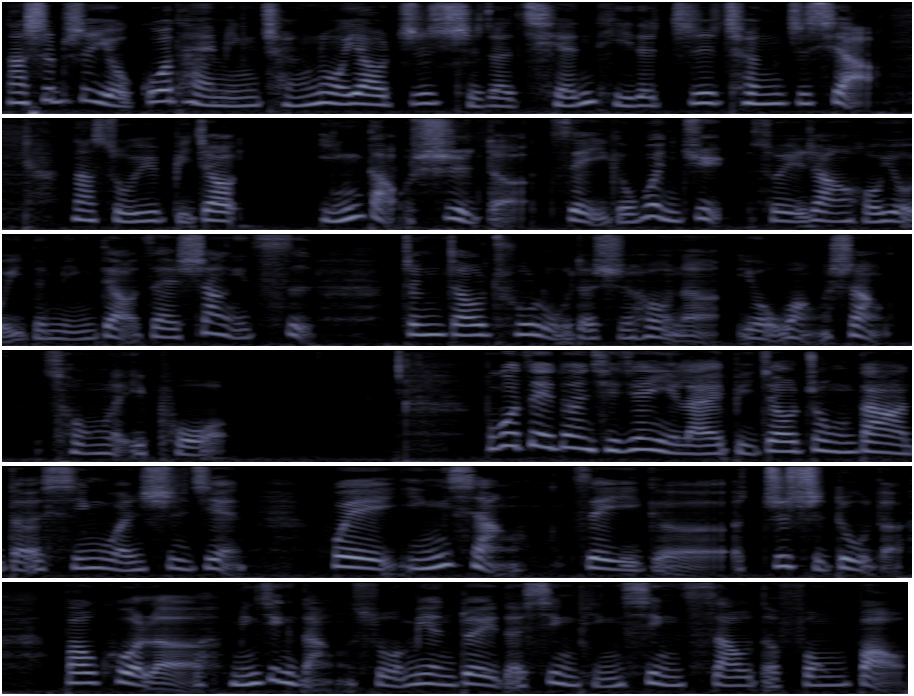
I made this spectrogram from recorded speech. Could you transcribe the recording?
那是不是有郭台铭承诺要支持的前提的支撑之下，那属于比较引导式的这一个问句，所以让侯友谊的民调在上一次征召出炉的时候呢，有往上冲了一波。不过这一段期间以来，比较重大的新闻事件会影响。这一个支持度的，包括了民进党所面对的性平性骚的风暴，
